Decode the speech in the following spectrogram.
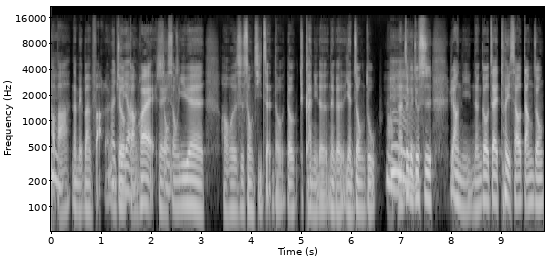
好吧，那没办法了，那就赶快对送医院，好，或者是送急诊，都都看你的那个严重度。那这个就是让你能够在退烧当中。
